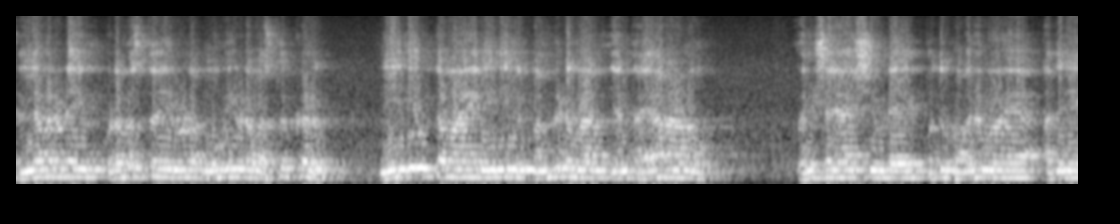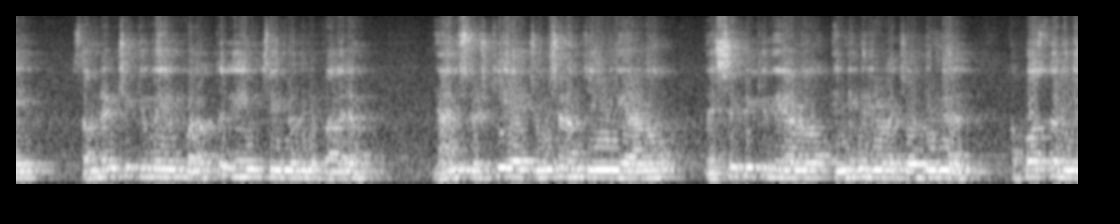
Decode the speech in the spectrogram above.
എല്ലാവരുടെയും ഉടമസ്ഥതയിലുള്ള ഭൂമിയുടെ വസ്തുക്കൾ നീതിയുക്തമായ രീതിയിൽ പങ്കിടുവാൻ ഞാൻ തയ്യാറാണോ? മനുഷ്യരാശിയുടെ പൊതുഭവനമായ അതിനെ സംരക്ഷിക്കുകയും വളർത്തുകയും ചെയ്യുന്നതിന് പകരം ഞാൻ സൃഷ്ടിയെ ചൂഷണം ചെയ്യുകയാണോ? നശിപ്പിക്കുകയാണോ എന്നിങ്ങനെയുള്ള ചോദ്യങ്ങൾ അപ്പോസ്തോലിക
